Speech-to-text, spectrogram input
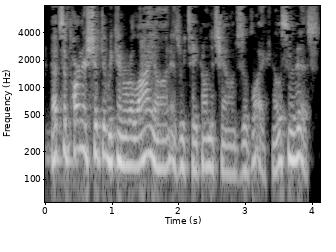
That's a partnership that we can rely on as we take on the challenges of life. Now listen to this.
